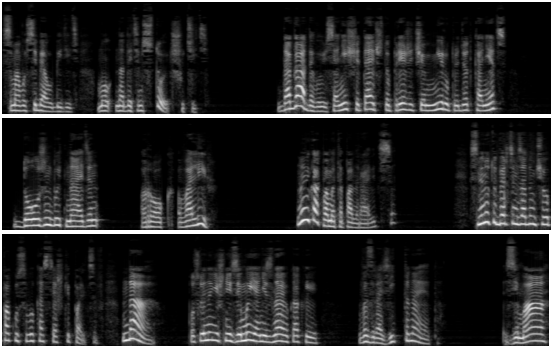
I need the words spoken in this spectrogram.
самого себя убедить, мол, над этим стоит шутить. Догадываюсь, они считают, что прежде чем миру придет конец, должен быть найден Рок-Валир. Ну и как вам это понравится? С минуту Бертим задумчиво покусывал костяшки пальцев. Да, после нынешней зимы я не знаю, как и возразить-то на это. Зима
